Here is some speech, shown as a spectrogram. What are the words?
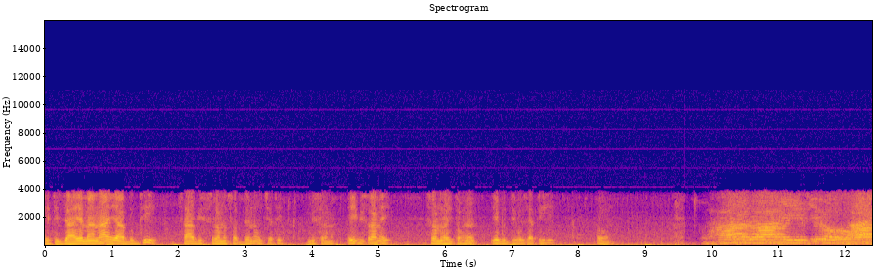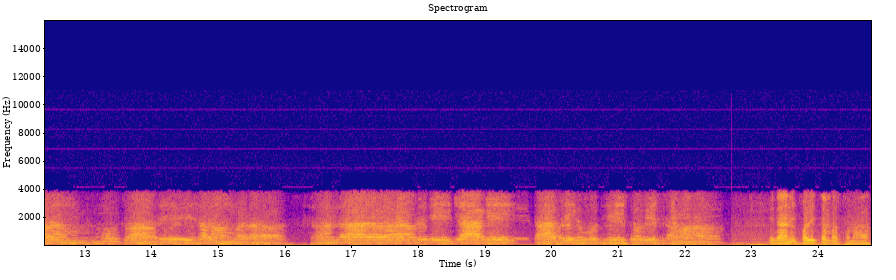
इति जायमाना या बुद्धि, सा विश्रम शब्द न उच्यते। विश्रम। यही विश्राम है। श्रम रहित हूँ। ये बुद्धि हो जाती है। इधानी फलितम अर्थमा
